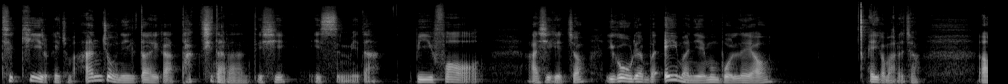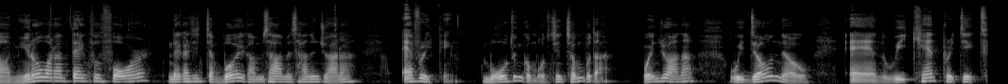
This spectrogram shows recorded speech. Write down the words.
특히 이렇게 좀 안 좋은 일 따위가 닥치다라는 뜻이 있습니다. before. 아시겠죠? 이거 우리 한번 A만 예문 볼래요? A가 말하죠. Um, you know what I'm thankful for? 내가 진짜 뭐에 감사하며 사는 줄 아나? Everything. 모든 거 모든 진 전부 다. 왠줄 아나? We don't know and we can't predict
